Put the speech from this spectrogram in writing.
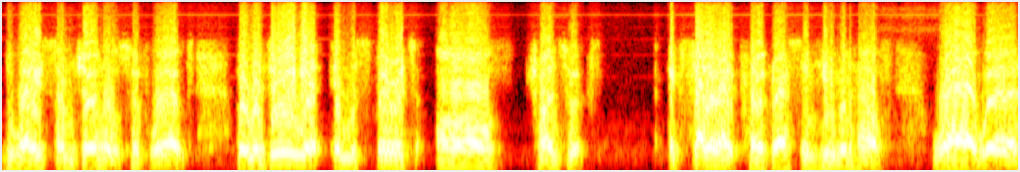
the way some journals have worked, but we're doing it in the spirit of trying to accelerate progress in human health where we're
